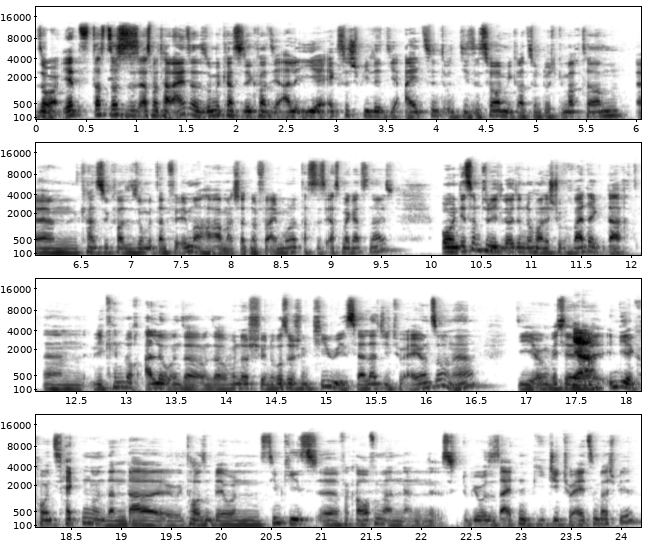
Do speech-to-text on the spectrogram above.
So, jetzt, das, das ist erstmal Teil 1, also somit kannst du dir quasi alle EA Access Spiele, die alt sind und diese Server-Migration durchgemacht haben, ähm, kannst du quasi somit dann für immer haben, anstatt nur für einen Monat. Das ist erstmal ganz nice. Und jetzt haben natürlich Leute nochmal eine Stufe weiter gedacht. Ähm, wir kennen doch alle unser, unsere wunderschönen russischen Key-Reseller, G2A und so, ne? Die irgendwelche Ja. Indie-Accounts hacken und dann da äh, 1000 Millionen Steam-Keys äh, verkaufen an, an dubiose Seiten, wie G2A zum Beispiel.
